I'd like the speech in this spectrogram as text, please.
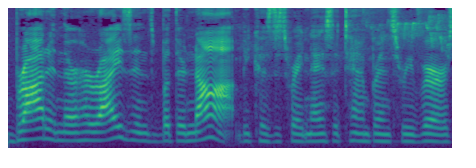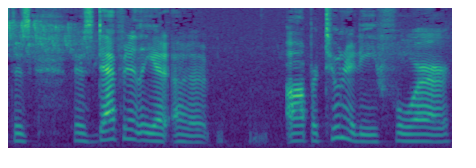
broaden their horizons but they're not because it's right next to temperance reverse. There's there's definitely a, a opportunity for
